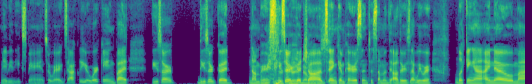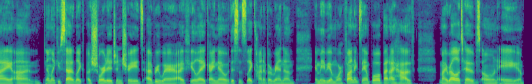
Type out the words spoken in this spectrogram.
maybe the experience or where exactly you're working. But these are these are good numbers. These These, are are, good good, jobs in comparison to some of the others that we were looking at. I know my um and like you said, like a shortage in trades everywhere. I feel like I know this is like kind of a random and maybe a more fun example, but I have my relatives own a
